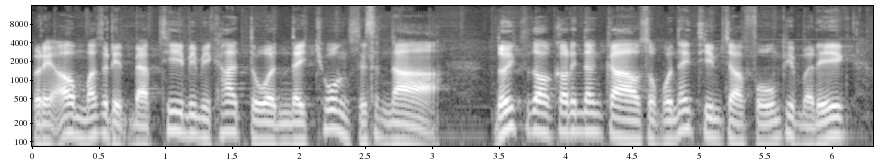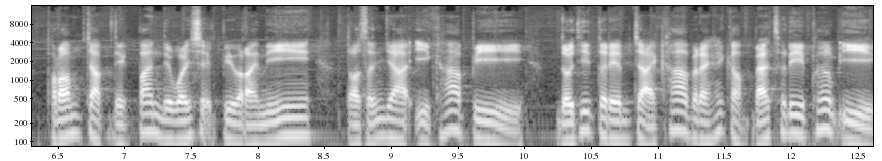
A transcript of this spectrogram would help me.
เรอัลมาดริดแบบที่ไม่มีค่าตัวในช่วงซีซั่นหน้าโดยต่อกรณีดังกล่าวส่งผลให้ทีมจ่าฝูงพรีเมียร์ลีก ร้อมจับเด็กปั้นในวัย11ปีรายนี้ ต่อสัญญาอีก 5 ปี โดยที่เตรียมจ่ายค่าแรงให้กับแบตเตอรี่เพิ่มอีก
